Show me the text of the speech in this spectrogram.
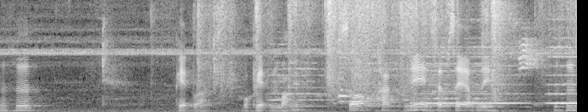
อือหือเผ็ดวะบ่เผ็ดมันบ่ซอกคักนี่แซ่บๆนี่อื้อหือ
